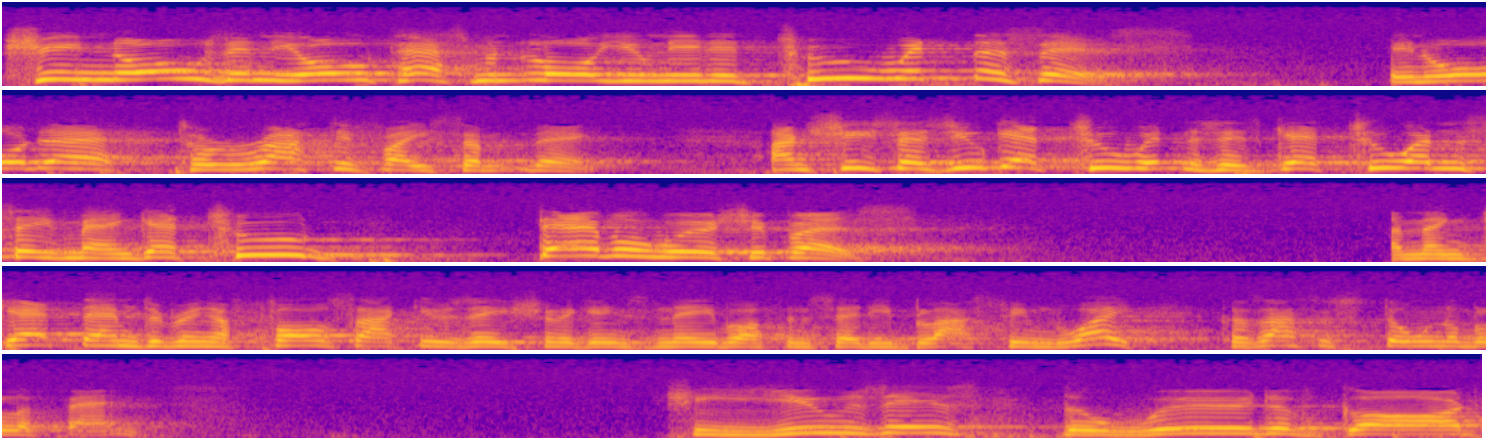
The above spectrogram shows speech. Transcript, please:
She knows in the Old Testament law you needed two witnesses in order to ratify something. And she says, You get two witnesses, get two unsaved men, get two devil worshippers, and then get them to bring a false accusation against Naboth and said he blasphemed. Why? Because that's a stonable offense. She uses the word of God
